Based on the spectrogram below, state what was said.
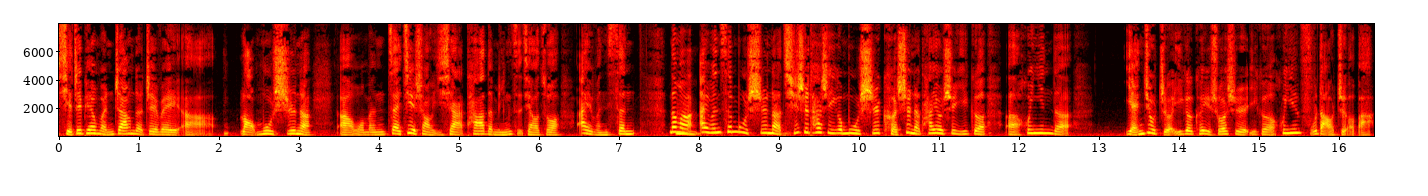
写这篇文章的这位啊、老牧师呢，啊、我们再介绍一下，他的名字叫做艾文森。那么，艾文森牧师呢，其实他是一个牧师，可是呢，他又是一个呃婚姻的研究者，一个可以说是一个婚姻辅导者吧。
